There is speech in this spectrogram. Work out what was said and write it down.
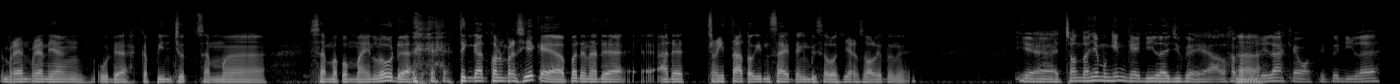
brand-brand yang udah kepincut sama sama pemain lo udah tingkat konversinya kayak apa dan ada ada cerita atau insight yang bisa lo share soal itu nggak? Ya contohnya mungkin kayak Dila juga ya. Alhamdulillah kayak waktu itu Dila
